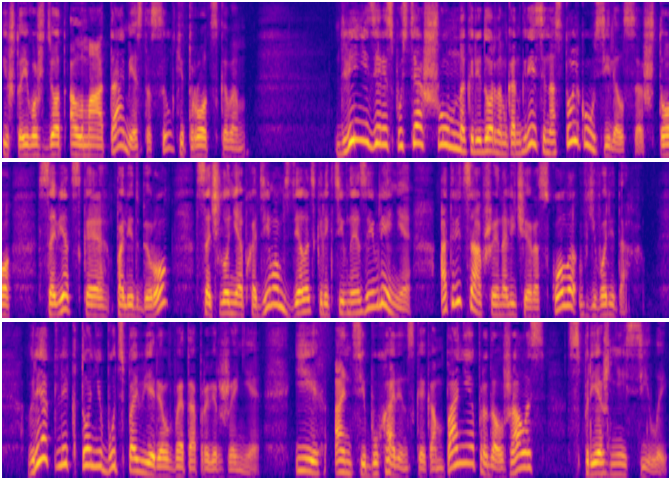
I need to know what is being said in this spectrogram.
и что его ждет Алма-Ата, место ссылки Троцкого. Две недели спустя шум на коридорном конгрессе настолько усилился, что советское политбюро сочло необходимым сделать коллективное заявление, отрицавшее наличие раскола в его рядах. Вряд ли кто-нибудь поверил в это опровержение, и антибухаринская кампания продолжалась с прежней силой.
